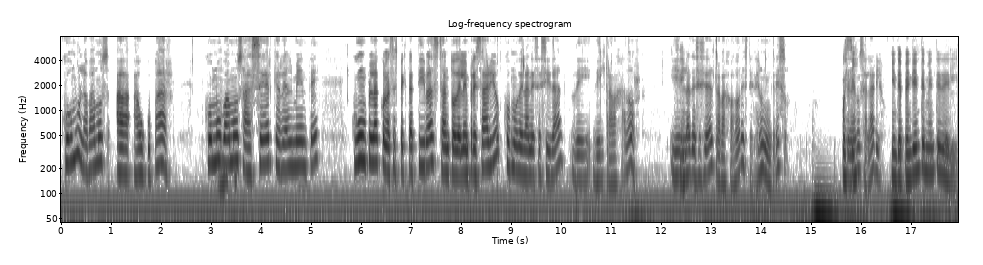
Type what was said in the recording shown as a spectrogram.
¿cómo la vamos a, ocupar? ¿Cómo vamos a hacer que realmente cumpla con las expectativas tanto del empresario como de la necesidad del trabajador? Y la necesidad del trabajador es tener un ingreso pues tener un salario. Independientemente del,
